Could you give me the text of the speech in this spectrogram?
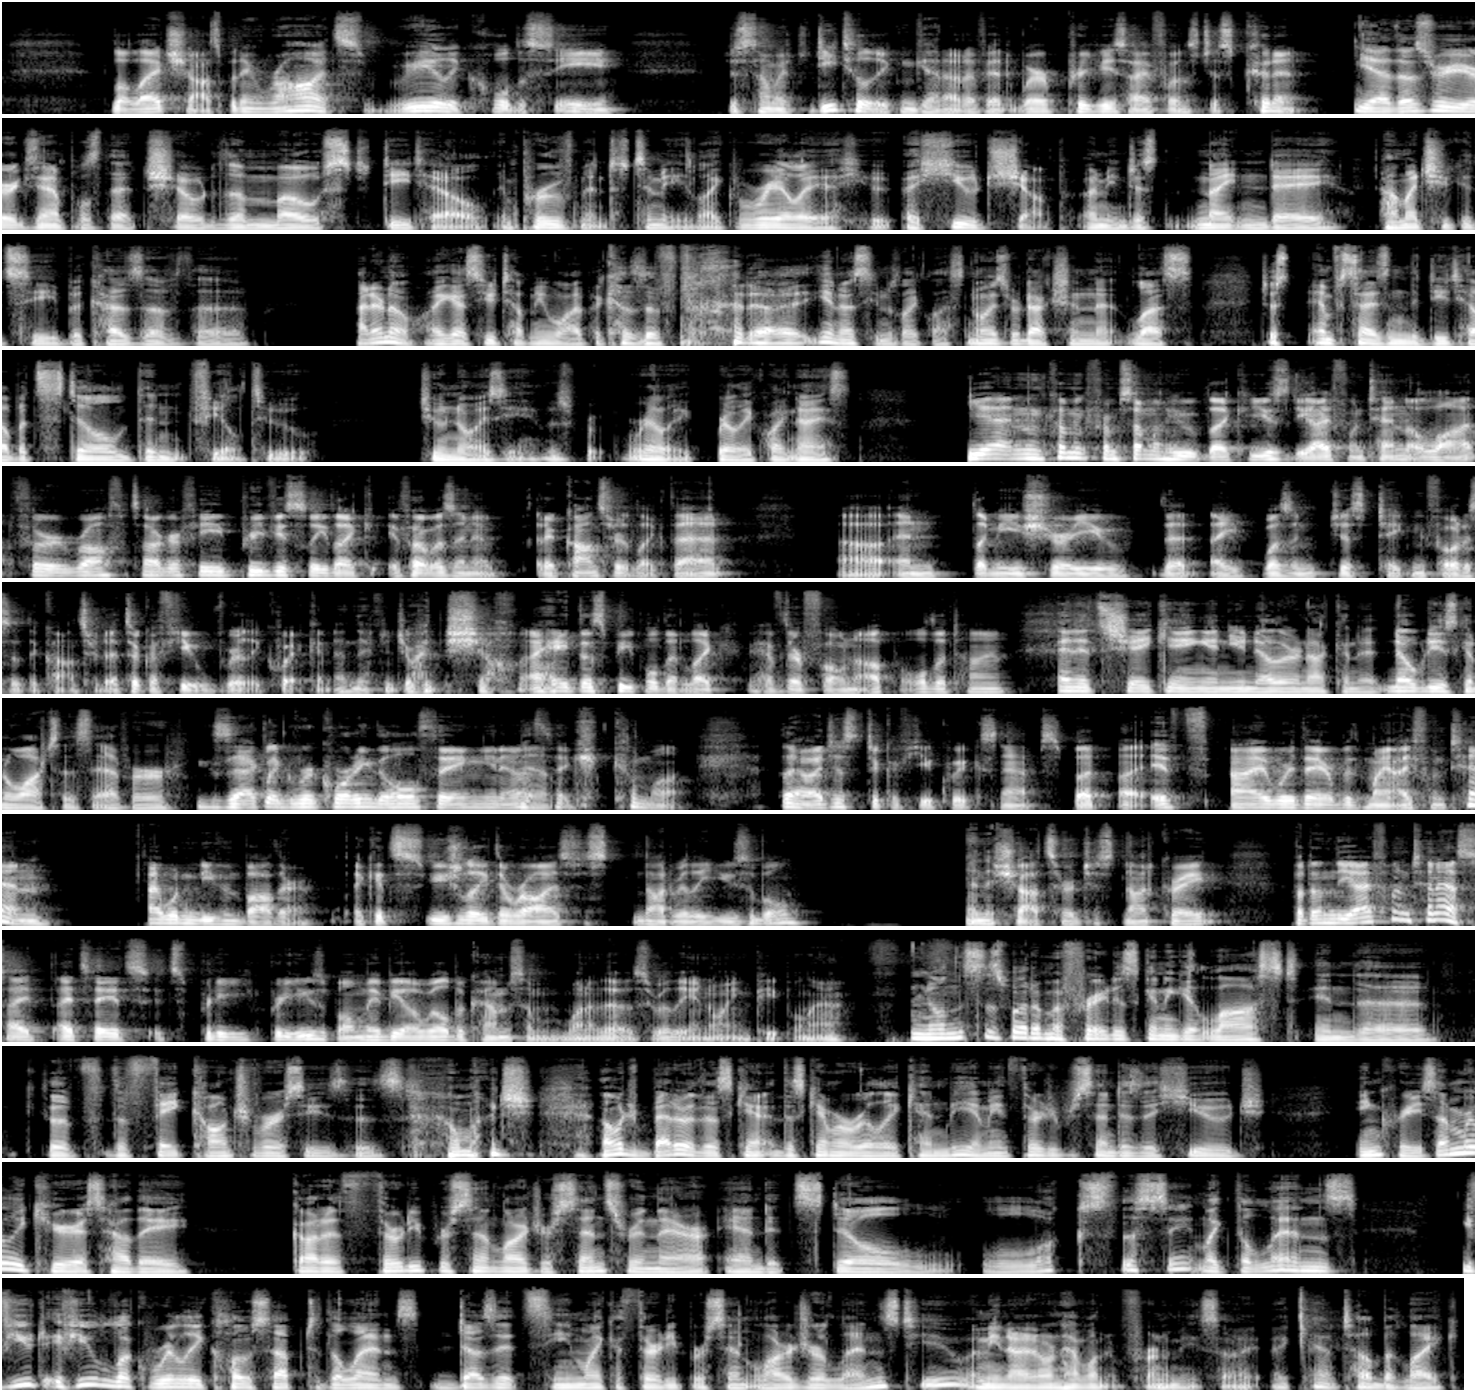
low light shots. But in RAW, it's really cool to see just how much detail you can get out of it, where previous iPhones just couldn't. Yeah, those were your examples that showed the most detail improvement to me, like really a, hu- a huge jump. I mean, just night and day, how much you could see because of the, I don't know. I guess you tell me why, because of, but, uh, you know, seems like less noise reduction, less just emphasizing the detail, but still didn't feel too, too noisy. It was really, really quite nice. Yeah, and coming from someone who like used the iPhone 10 a lot for raw photography previously, like if I was in a at a concert like that, uh, and let me assure you that I wasn't just taking photos at the concert. I took a few really quick and, and then enjoyed the show. I hate those people that like have their phone up all the time. And it's shaking and you know they're not going to, nobody's going to watch this ever. Exactly. Like recording the whole thing, you know, yeah. it's like, come on. No, I just took a few quick snaps. But uh, if I were there with my iPhone 10, I wouldn't even bother. Like it's usually the RAW is just not really usable and the shots are just not great. But on the iPhone 10s, I, would say it's it's pretty pretty usable. Maybe I will become some one of those really annoying people now. No, and this is what I'm afraid is going to get lost in the, the the fake controversies. Is how much how much better this this camera really can be. I mean, 30 percent is a huge increase. I'm really curious how they got a 30 percent larger sensor in there, and it still looks the same. Like the lens if you if you look really close up to the lens, does it seem like a thirty percent larger lens to you? I mean, I don't have one in front of me, so I, I can't tell. But like,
